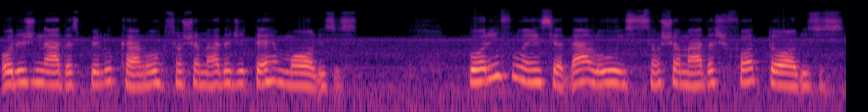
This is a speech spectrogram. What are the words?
originadas pelo calor, são chamadas de termólises. Por influência da luz, são chamadas fotólises.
